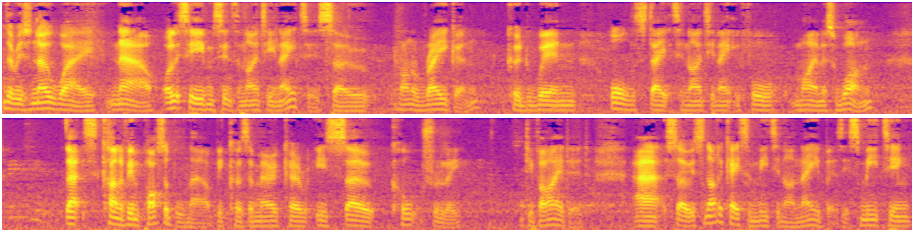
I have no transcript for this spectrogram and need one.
there is no way now, or let's say even since the 1980s, so Ronald Reagan could win all the states in 1984 minus one. That's kind of impossible now because America is so culturally divided. Uh, so it's not a case of meeting our neighbours, it's meeting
